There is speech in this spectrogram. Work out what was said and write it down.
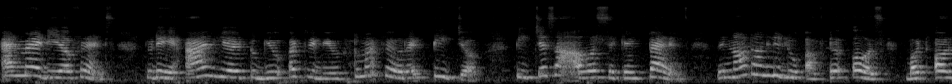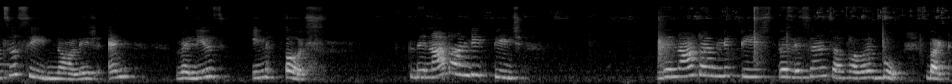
and my dear friends. Today I am here to give a tribute to my favorite teacher. Teachers are our second parents. They not only look after us but also seed knowledge and values in us. They not only teach they not only teach the lessons of our book but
